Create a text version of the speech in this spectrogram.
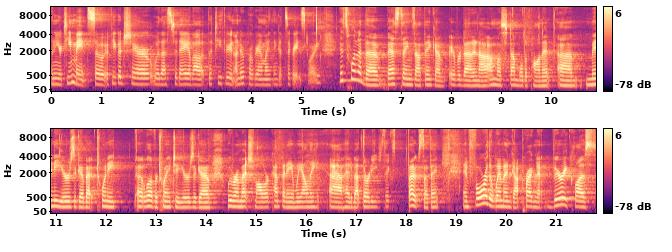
and your teammates. So if you could share with us today about the T3 and under program, I think it's a great story. It's one of the best things I think I've ever done, and I almost stumbled upon it um, many years ago, about 20 a little over 22 years ago. We were a much smaller company, and we only uh, had about 36 folks, I think. And four of the women got pregnant very close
